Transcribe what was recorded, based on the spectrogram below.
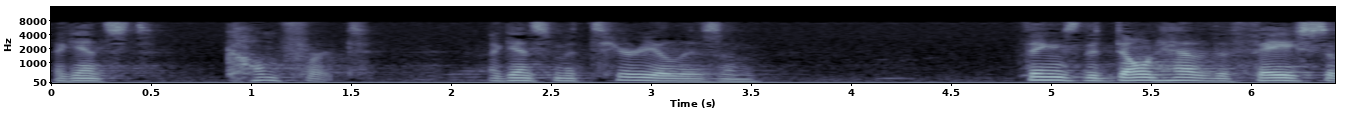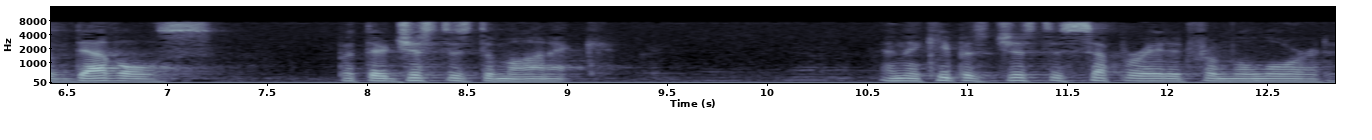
against comfort, against materialism, things that don't have the face of devils but they're just as demonic. And they keep us just as separated from the Lord.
